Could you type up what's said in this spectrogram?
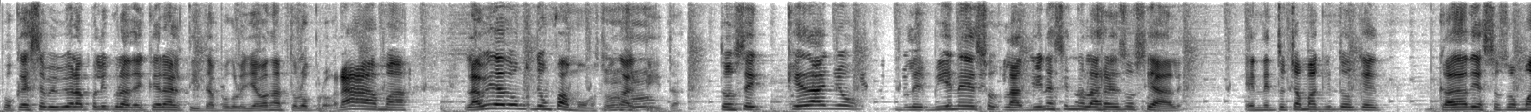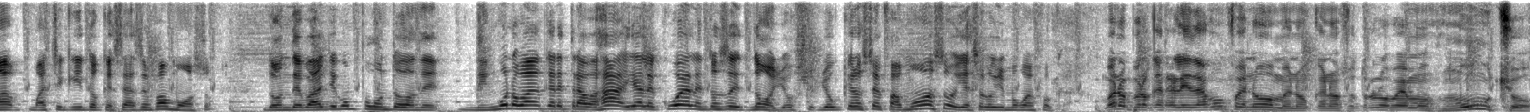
porque él se vivió la película de que era artista, porque lo llevan a todos los programas. La vida de un, de un famoso, un artista. Entonces, ¿qué daño le viene eso, la, viene haciendo las redes sociales en estos chamaquitos que cada día se son más, más chiquitos que se hacen famosos, donde va a llegar un punto donde ninguno va a querer trabajar y a la escuela, entonces no, yo, yo quiero ser famoso y eso es lo que yo me voy a enfocar. Bueno, pero que en realidad es un fenómeno que nosotros lo vemos mucho.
